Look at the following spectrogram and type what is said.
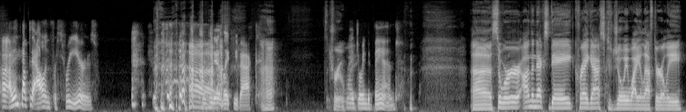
Um, I didn't talk to Alan for three years he didn't like me back. Uh huh. It's true. And I joined a band. Uh, so we're on the next day. Craig asks Joey why he left early,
